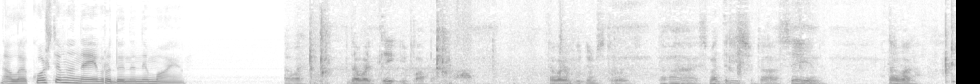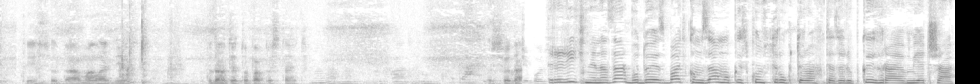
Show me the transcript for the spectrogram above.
але коштів на неї в родини немає. Давай, давай ты и папа. Давай будем строить. Давай, смотри сюда, сын. Давай. Ты сюда, молодец. Куда вот эту папу Сюда. Трирічний Назар будує з батьком замок із конструктора та залюбки грає в м'яча.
